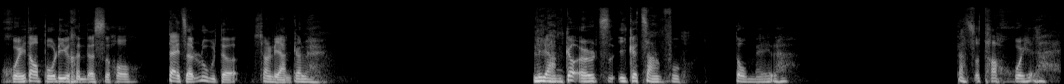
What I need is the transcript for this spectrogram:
回到伯利恒的时候，带着路德，像两个人，两个儿子，一个丈夫都没了，但是他回来。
